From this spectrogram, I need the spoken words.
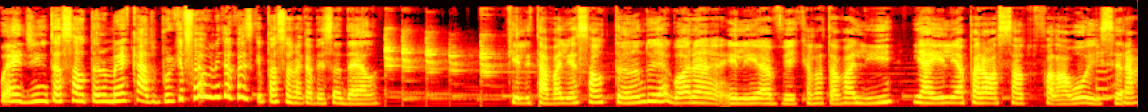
o Edinho tá assaltando o mercado, porque foi a única coisa que passou na cabeça dela. Que ele tava ali assaltando e agora ele ia ver que ela tava ali e aí ele ia parar o assalto pra falar: Oi, será?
